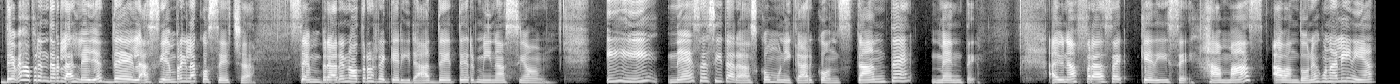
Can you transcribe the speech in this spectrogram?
Debes aprender las leyes de la siembra y la cosecha. Sembrar en otros requerirá determinación y necesitarás comunicar constantemente. Hay una frase que dice, jamás abandones una línea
